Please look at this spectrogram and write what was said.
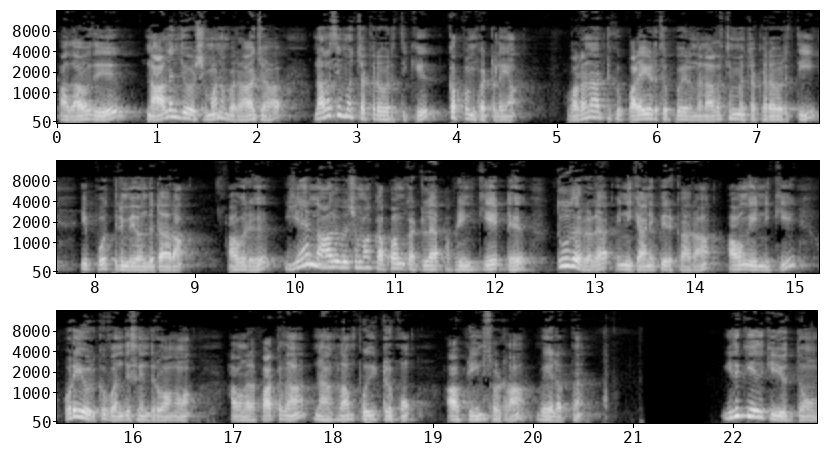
அதாவது நாலஞ்சு வருஷமாக நம்ம ராஜா நரசிம்ம சக்கரவர்த்திக்கு கப்பம் கட்டலையாம் வடநாட்டுக்கு படையெடுத்து போயிருந்த நரசிம்ம சக்கரவர்த்தி இப்போது திரும்பி வந்துட்டாராம். அவர் ஏன் நாலு வருஷமாக கப்பம் கட்டலை அப்படின்னு கேட்டு தூதர்களை இன்றைக்கி அனுப்பியிருக்காராம். அவங்க இன்னைக்கு உறையூருக்கு வந்து சேர்ந்துருவாங்களாம். அவங்கள பார்க்க தான் நாங்களாம் போயிட்டுருக்கோம் அப்படின்னு சொல்கிறான் வேலப்பன். இதுக்கு எதுக்கு யுத்தம்?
